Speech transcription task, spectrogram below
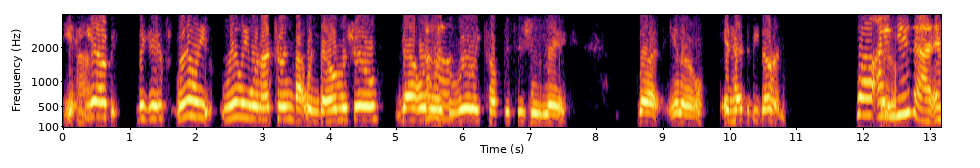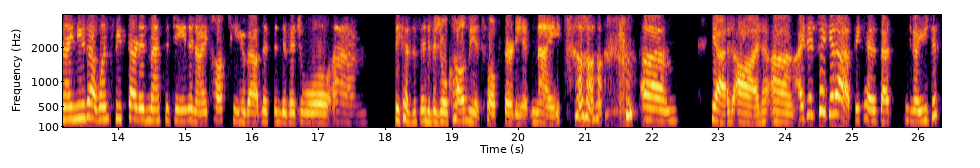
Yeah, Uh, yeah, because really, really, when I turned that one down, Michelle, that one was Uh-huh. a really tough decision to make. But you know, it had to be done. Well, I Yeah. knew that, and I knew that once we started messaging, and I talked to you about this individual um, because this individual called me at twelve thirty at night. um, yeah, it's odd. Um, I did pick it up because that's you know you just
